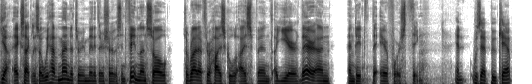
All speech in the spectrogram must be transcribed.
Yeah, exactly. So we have mandatory military service in Finland. So so right after high school, I spent a year there and and did the Air Force thing. And was that boot camp?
